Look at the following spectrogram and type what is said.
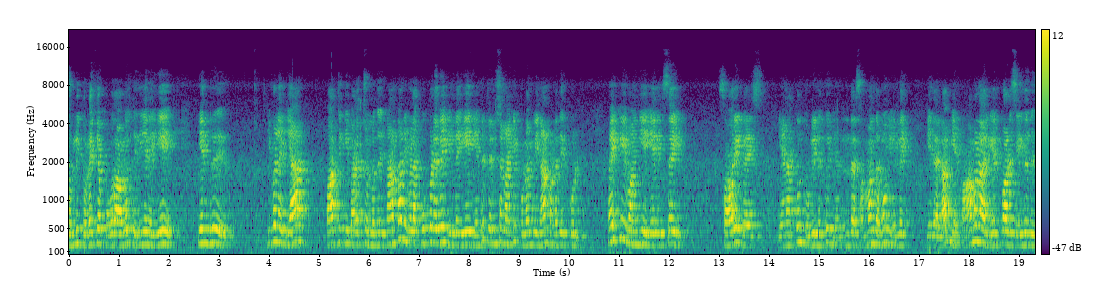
சொல்லி தொலைக்க போகிறாளோ தெரியலையே என்று இவளை யார் பார்ட்டிக்கு வரச் சொன்னது நான் தான் இவளை கூப்பிடவே இல்லையே என்று டென்ஷன் ஆகி புலம்பினான் மனதிற்குள். பைக்கை வாங்கிய ஏலிசை சாரி கைஸ் எனக்கும் தொழிலுக்கும் எந்த சம்பந்தமும் இல்லை. இதெல்லாம் என் மாமனார் ஏற்பாடு செய்தது.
